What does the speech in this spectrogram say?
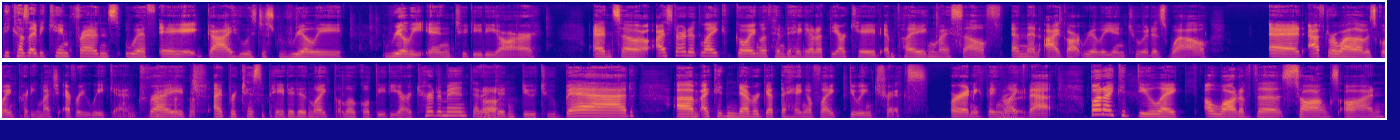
because I became friends with a guy who was just really really into DDR. And so I started like going with him to hang out at the arcade and playing myself and then I got really into it as well. And after a while, I was going pretty much every weekend, right? I participated in like the local DDR tournament and I Ah. didn't do too bad. Um, I could never get the hang of like doing tricks or anything like that. But I could do like a lot of the songs on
